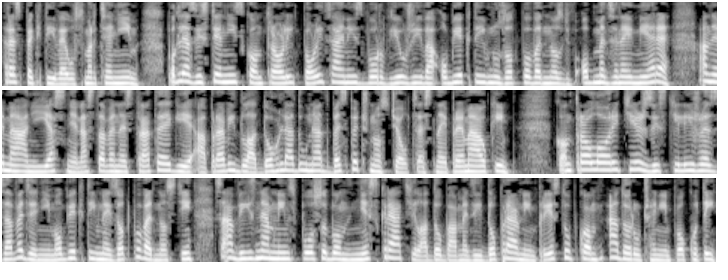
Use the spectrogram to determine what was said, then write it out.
respektíve usmrtením. Podľa zistení z kontroly policajný zbor využíva objektívnu zodpovednosť v obmedzenej miere a nemá ani jasne nastavené stratégie a pravidla dohľadu nad bezpečnosťou cestnej premávky. Kontrolóri tiež zistili, že zavedením objektívnej zodpovednosti sa významným spôsobom neskrátila doba medzi dopravným priestupkom a doručením pokuty.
